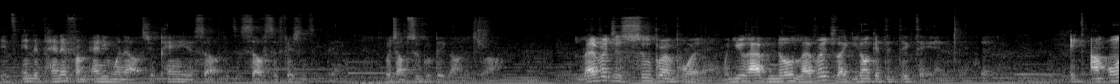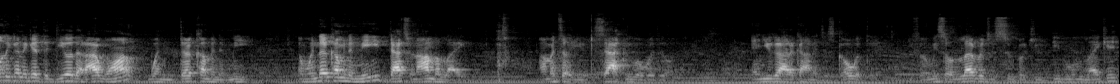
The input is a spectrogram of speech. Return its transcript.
it's independent from anyone else. You're paying yourself. It's a self-sufficiency thing, which I'm super big on as well. Leverage is super important. When you have no leverage, like you don't get to dictate anything. It, I'm only gonna get the deal that I want when they're coming to me, and when they're coming to me, that's when I'm like, I'm gonna tell you exactly what we're doing, and you gotta kind of just go with it. Feel me? So leverage is super key. People who like it,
